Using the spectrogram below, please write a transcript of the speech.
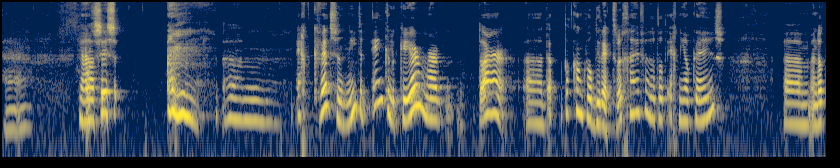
Eh, Ja, ze is ehm, echt kwetsend. Niet een enkele keer, maar daar, eh, dat, dat kan ik wel direct teruggeven, dat dat echt niet oké is. Ehm, en dat,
